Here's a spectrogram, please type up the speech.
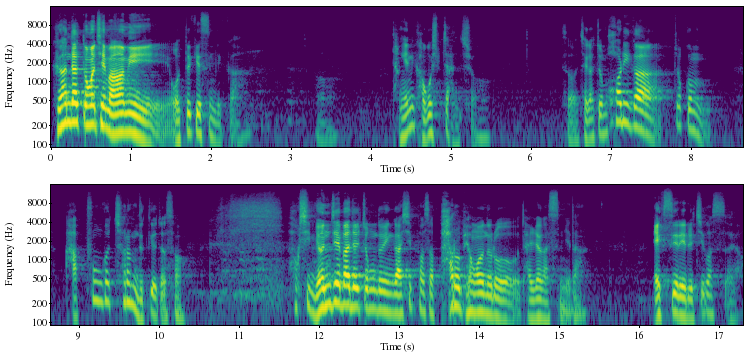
그 한 달 동안 제 마음이 어떻겠습니까? 어, 당연히 가고 싶지 않죠. 그래서 제가 좀 허리가 조금 아픈 것처럼 느껴져서 혹시 면제 받을 정도인가 싶어서 바로 병원으로 달려갔습니다. 엑스레이를 찍었어요.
